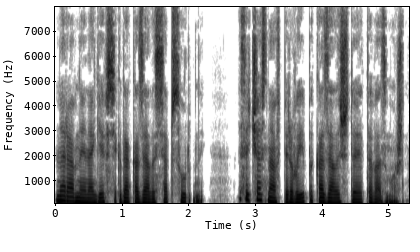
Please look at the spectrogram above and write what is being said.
на равной ноге всегда казалась абсурдной. А сейчас нам впервые показалось, что это возможно.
